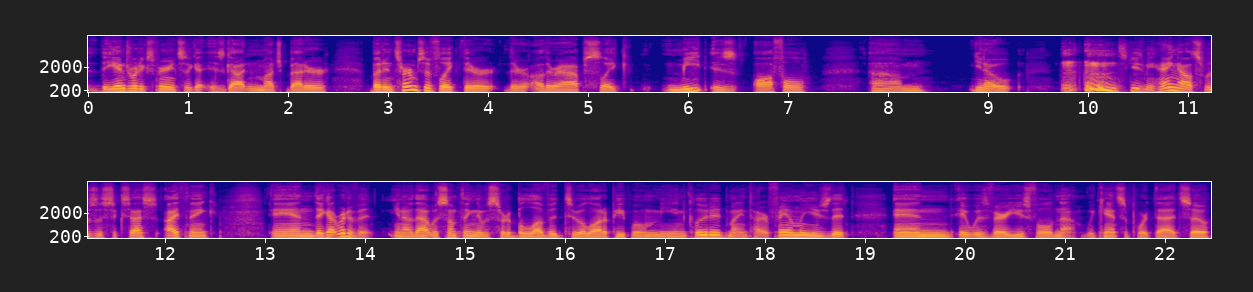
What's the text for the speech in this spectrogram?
the Android experience has gotten much better, but in terms of like their their other apps, like Meet is awful. Um, you know, excuse me, Hangouts was a success, I think, and they got rid of it. You know, that was something that was sort of beloved to a lot of people, me included. My entire family used it, and it was very useful. No, we can't support that. So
